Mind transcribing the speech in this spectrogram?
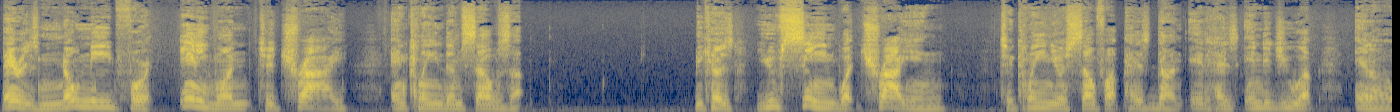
There is no need for anyone to try and clean themselves up. Because you've seen what trying to clean yourself up has done. It has ended you up in a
